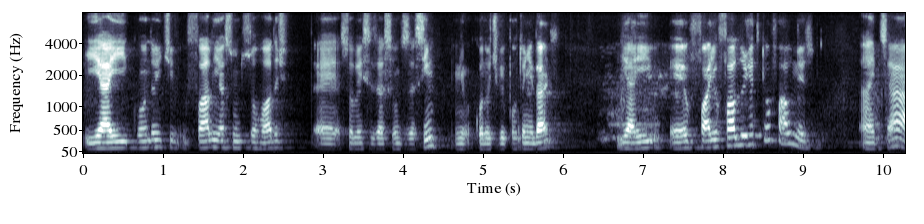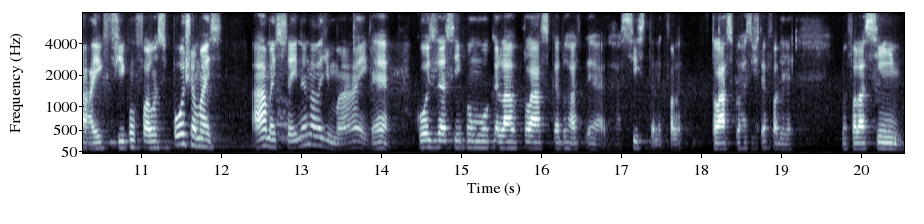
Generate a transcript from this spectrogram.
E aí, quando a gente fala em assuntos ou rodas é, sobre esses assuntos assim, quando eu tive oportunidade, e aí eu falo, eu falo do jeito que eu falo mesmo. Aí, ah, aí ficam falando assim, poxa, mas ah, mas isso aí não é nada demais, né? Coisas assim como aquela clássica do é, racista, né? Que fala, clássico racista é foda, né? Vai falar assim,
